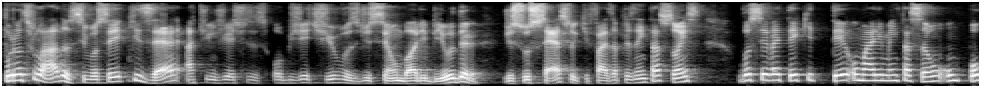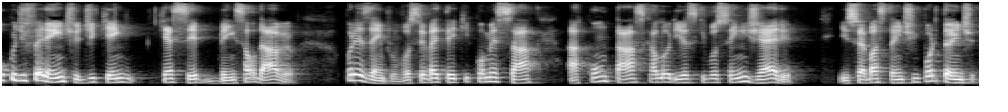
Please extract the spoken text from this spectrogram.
Por outro lado, se você quiser atingir esses objetivos de ser um bodybuilder de sucesso que faz apresentações, você vai ter que ter uma alimentação um pouco diferente de quem quer ser bem saudável. Por exemplo, você vai ter que começar a contar as calorias que você ingere. Isso é bastante importante.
